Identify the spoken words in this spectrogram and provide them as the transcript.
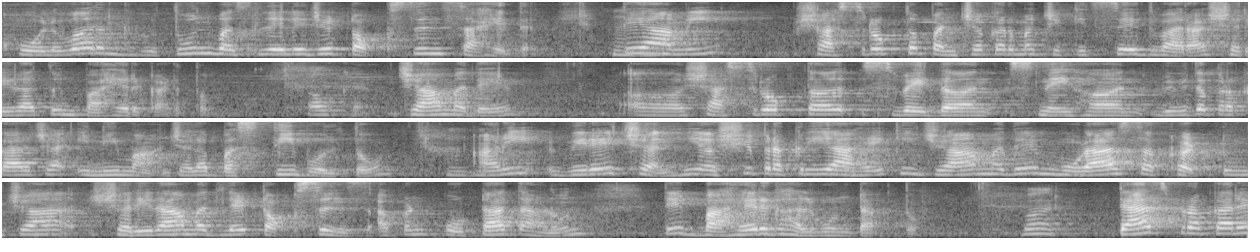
खोलवर ऋतून बसलेले जे टॉक्सिन्स आहेत ते आम्ही शास्त्रोक्त पंचकर्म चिकित्सेद्वारा शरीरातून बाहेर काढतो. ओके. ज्यामध्ये शास्त्रोक्त स्वेदन स्नेहन विविध प्रकारच्या इनिमा ज्याला बस्ती बोलतो आणि विरेचन ही अशी प्रक्रिया आहे की ज्यामध्ये मुळासकट तुमच्या शरीरामधले टॉक्सिन्स आपण पोटात आणून ते बाहेर घालवून टाकतो. बरं. त्याच प्रकारे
